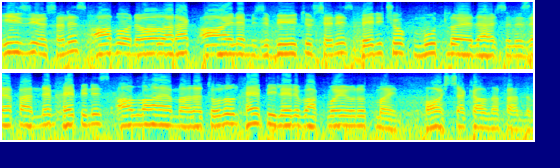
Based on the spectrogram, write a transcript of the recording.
izliyorsanız abone olarak ailemizi büyütürseniz beni çok mutlu edersiniz efendim. Hepiniz Allah'a emanet olun. Hep ileri bakmayı unutmayın. Hoşçakalın efendim.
